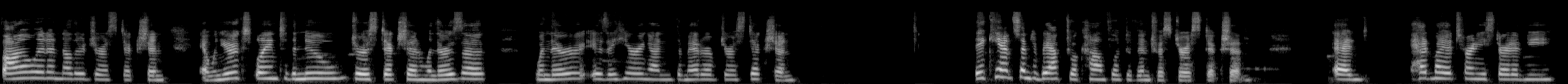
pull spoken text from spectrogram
File in another jurisdiction. And when you explain to the new jurisdiction, when there's a when there is a hearing on the matter of jurisdiction, they can't send you back to a conflict of interest jurisdiction. And had my attorney started me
